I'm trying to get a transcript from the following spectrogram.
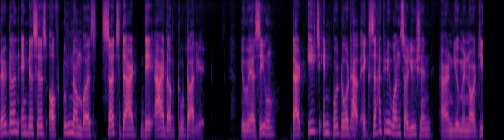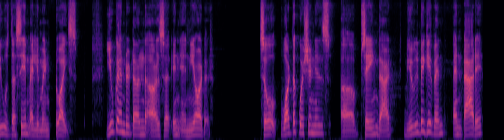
return indices of two numbers such that they add up to target. You may assume that each input would have exactly one solution and you may not use the same element twice. You can return the answer in any order. So what the question is uh, saying that you will be given an array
